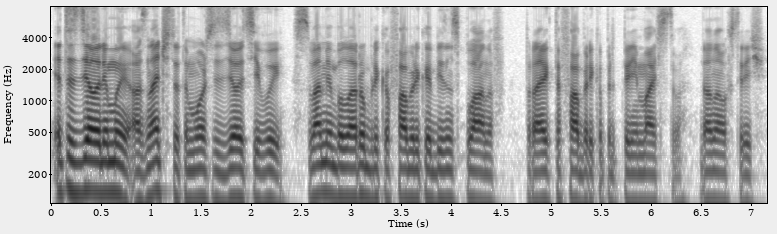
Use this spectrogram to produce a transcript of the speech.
Это сделали мы, а значит, это можете сделать и вы. С вами была рубрика «Фабрика бизнес-планов» проекта «Фабрика предпринимательства». До новых встреч!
